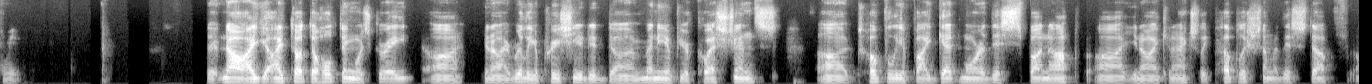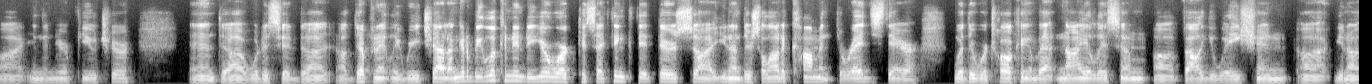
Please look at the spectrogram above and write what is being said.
point. No, I, I thought the whole thing was great. Uh, you know, I really appreciated uh, many of your questions. Uh, hopefully, if I get more of this spun up, uh, you know, I can actually publish some of this stuff uh, in the near future. And uh, what I said, uh, I'll definitely reach out. I'm going to be looking into your work because I think that there's, uh, you know, there's a lot of common threads there. Whether we're talking about nihilism, valuation, you know,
